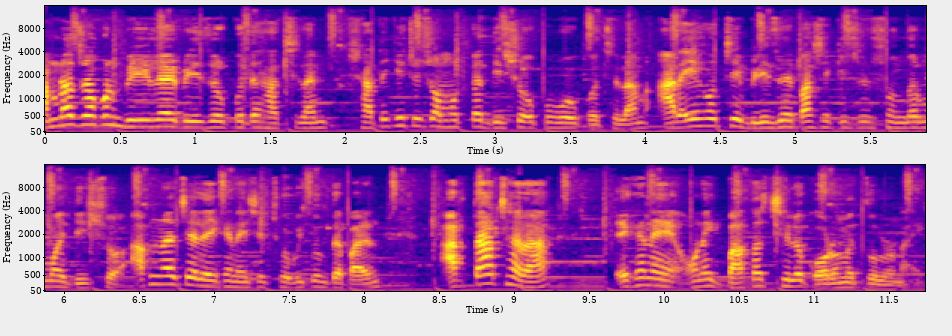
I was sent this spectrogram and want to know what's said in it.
আমরা যখন বিরিলার ব্রিজের উপর দিয়ে হাঁটছিলাম, সাথে কিছু চমৎকার দৃশ্য উপভোগ করছিলাম, আর এই হচ্ছে ব্রিজের পাশে কিছু সুন্দরময় দৃশ্য। আপনারা চাইলে এখানে এসে ছবি তুলতে পারেন। আর তাছাড়া, এখানে অনেক বাতাস ছিল গরমের তুলনায়।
